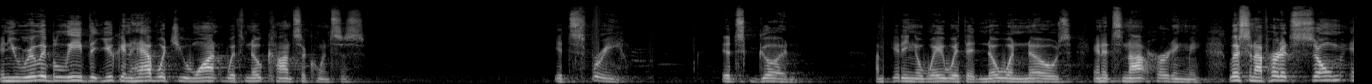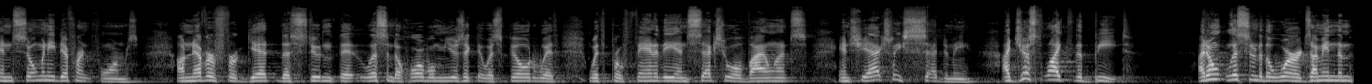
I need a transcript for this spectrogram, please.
And you really believe that you can have what you want with no consequences. It's free. It's good. I'm getting away with it. No one knows, and it's not hurting me. Listen, I've heard it so in so many different forms. I'll never forget the student that listened to horrible music that was filled with, with profanity and sexual violence. And she actually said to me, I just like the beat. I don't listen to the words. I mean, the,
